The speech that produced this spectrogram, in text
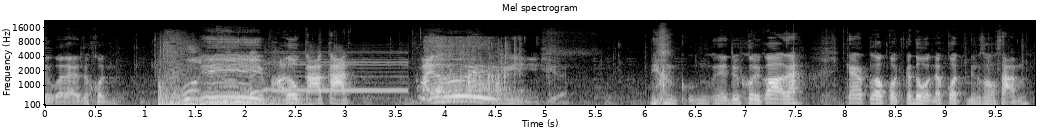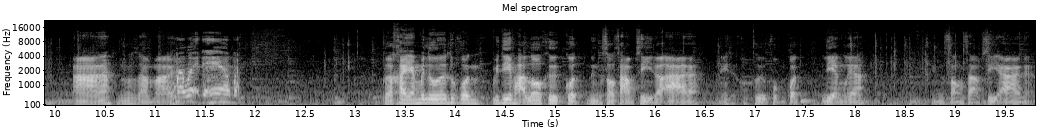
ดูอะไรนะทุกคนนี่ผ่าโลกกาอากาศไปเลยนี่ เนี่ยทุกคนก็นะ แค่เรากดกระโดดแล้วกดหนึ่งสองสามอานะหนึ่งสองสามอาเผื่อใครยังไม่รู้นะทุกคนวิธีผ่าโลกคือกดหนึ่งสองสามสี่แล้วอานะนี่คือผมกดเรียงเลยนะหนึ่งสองสามสี่อาเนี่ย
